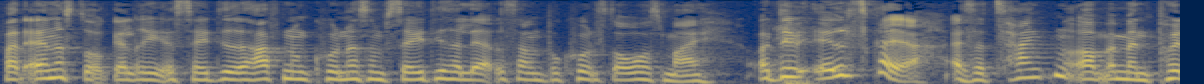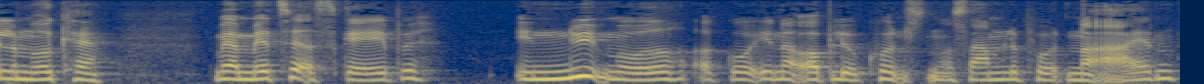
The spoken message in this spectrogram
fra et andet stort galleri og sagde, at de havde haft nogle kunder, som sagde, at de havde lært at samle på kunst over hos mig. Og det elsker jeg. Altså tanken om, at man på en eller anden måde kan være med til at skabe en ny måde at gå ind og opleve kunsten og samle på den og eje den,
